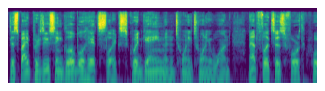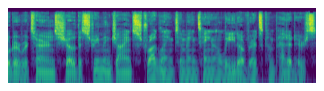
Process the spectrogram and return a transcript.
Despite producing global hits like Squid Game in 2021, Netflix's fourth quarter returns show the streaming giant struggling to maintain a lead over its competitors.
